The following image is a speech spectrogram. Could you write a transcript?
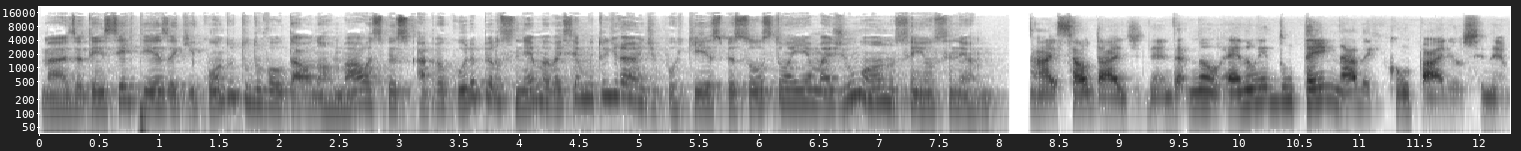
Mas eu tenho certeza que quando tudo voltar ao normal, pessoas, a procura pelo cinema vai ser muito grande, porque as pessoas estão aí há mais de um ano sem o cinema. Ai, saudade, né? Não, é, não, não tem nada que compare ao cinema.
